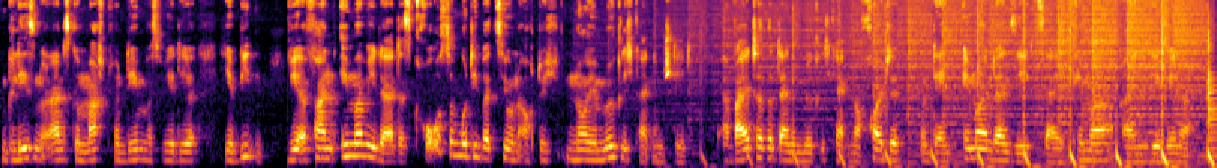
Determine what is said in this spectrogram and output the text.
und gelesen und alles gemacht von dem, was wir dir hier bieten. Wir erfahren immer wieder, dass große Motivation auch durch neue Möglichkeiten entsteht. Erweitere deine Möglichkeiten noch heute und denk immer an deinen Sieg, sei immer ein Gewinner.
